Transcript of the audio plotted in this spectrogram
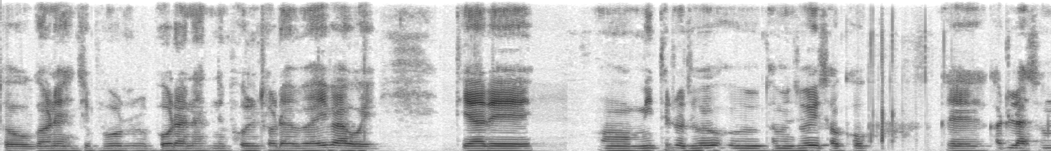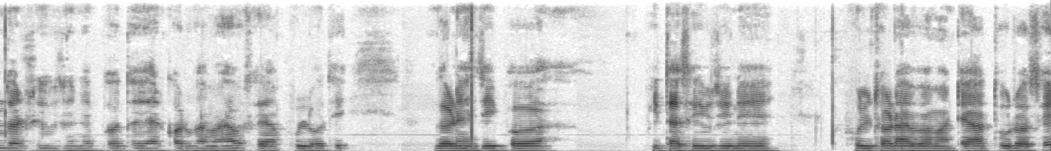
તો ગણેશજી ભોળાનાથને ફૂલ ચડાવવા આવ્યા હોય ત્યારે મિત્રો જો, તમે જોઈ શકો કે કેટલા સુંદર શિવજીને તૈયાર કરવામાં આવશે આ ફૂલોથી. ગણેશજી પિતા શિવજીને ફૂલ ચડાવવા માટે આતુર હશે.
